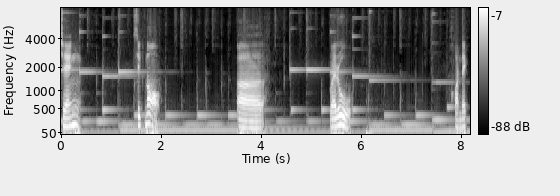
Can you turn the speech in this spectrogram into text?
change signal เอ่อ value connect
